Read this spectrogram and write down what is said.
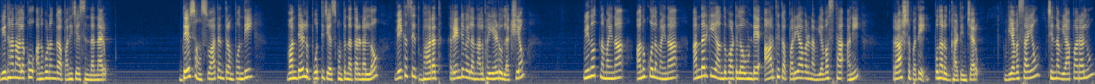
విధానాలకు అనుగుణంగా పనిచేసిందన్నారు. దేశం స్వాతంత్ర్యం పొంది వందేళ్ళు పూర్తి చేసుకుంటున్న తరుణంలో వికసిత్ భారత్ రెండు వేల నలభై ఏడు లక్ష్యం వినూత్నమైన అనుకూలమైన అందరికీ అందుబాటులో ఉండే ఆర్థిక పర్యావరణ వ్యవస్థ అని రాష్టపతి పునరుద్ఘాటించారు. వ్యవసాయం చిన్న వ్యాపారాలు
